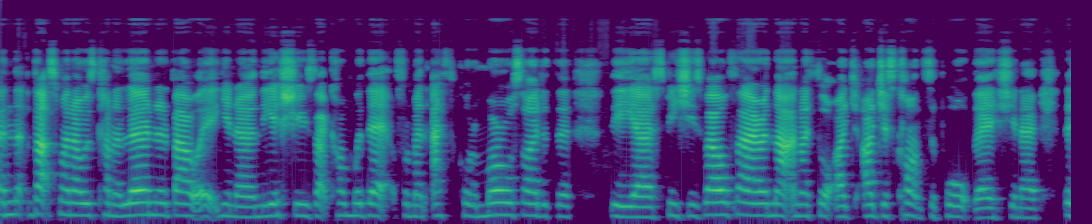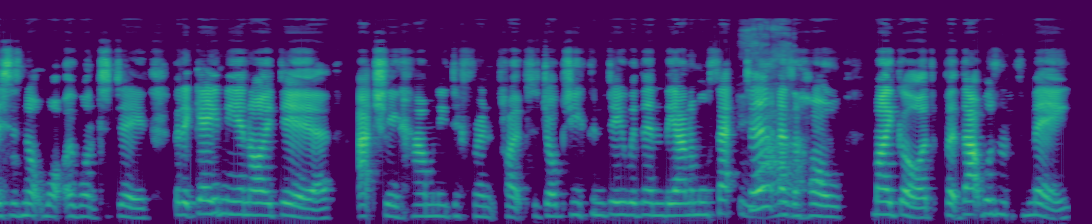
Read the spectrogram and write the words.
and th- that's when i was kind of learning about it you know and the issues that come with it from an ethical and moral side of the the uh, species welfare and that and i thought I, I just can't support this you know this is not what i want to do but it gave me an idea actually how many different types of jobs you can do within the animal sector as a whole my god but that wasn't for me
